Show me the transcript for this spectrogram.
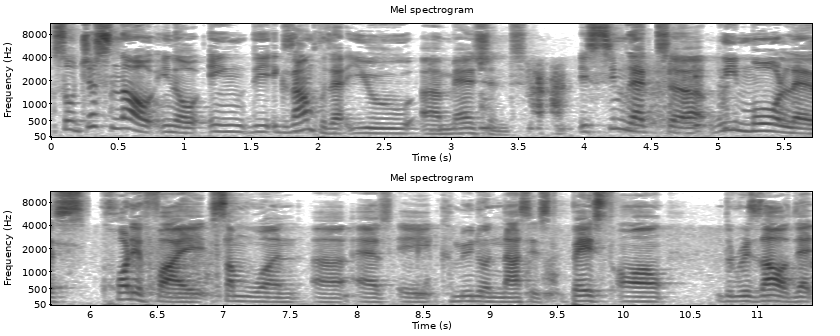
So just now, you know, in the example that you uh, mentioned, it seemed that uh, we more or less qualify someone uh, as a communal narcissist based on the result that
